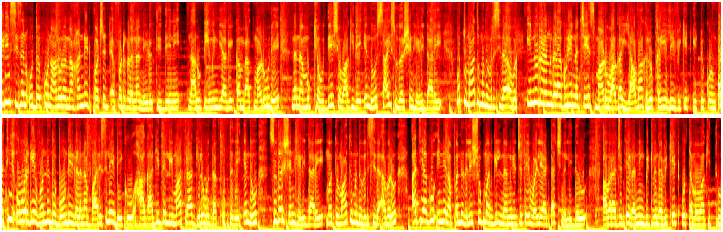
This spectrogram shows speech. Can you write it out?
ಇಡೀ ಸೀಸನ್ ಉದ್ದಕ್ಕೂ ನಾನು ನನ್ನ ಹಂಡ್ರೆಡ್ ಪರ್ಸೆಂಟ್ ಎಫರ್ಟ್ ಗಳನ್ನ ನೀಡುತ್ತಿದ್ದೇನೆ. ನಾನು ಟೀಮ್ ಇಂಡಿಯಾಗೆ ಕಮ್ ಬ್ಯಾಕ್ ಮಾಡುವುದೇ ನನ್ನ ಮುಖ್ಯ ಉದ್ದೇಶವಾಗಿದೆ ಎಂದು ಸಾಯಿ ಸುದರ್ಶನ್ ಹೇಳಿದ್ದಾರೆ. ಮತ್ತು ಮಾತು ಮುಂದುವರಿಸಿದ ಅವರು, ಇನ್ನೂರು ರನ್ಗಳ ಗುರಿಯನ್ನ ಚೇಸ್ ಮಾಡುವಾಗ ಯಾವಾಗಲೂ ಕೈಯಲ್ಲಿ ವಿಕೆಟ್ ಇಟ್ಟುಕೊಂಡು ಪ್ರತಿ ಓವರ್ಗೆ ಒಂದೊಂದು ಬೌಂಡರಿಗಳನ್ನ ಬಾರಿಸಲೇಬೇಕು. ಹಾಗಾಗಿದ್ದಲ್ಲಿ ಮಾತ್ರ ಗೆಲುವು ದಕ್ಕುತ್ತದೆ ಎಂದು ಸುದರ್ಶನ್ ಹೇಳಿದ್ದಾರೆ. ಮತ್ತು ಮಾತು ಮುಂದುವರಿಸಿದ ಅವರು ಅದ್ಯಾಗೂ ಇಂದಿನ ಪಂದ್ಯದಲ್ಲಿ ಶುಭ್ಮನ್ ಗಿಲ್ ನನಗೆ ಜೊತೆ ಒಳ್ಳೆಯ ಟಚ್ ನಲ್ಲಿದ್ದರು ಅವರ ಜೊತೆ ರನ್ನಿಂಗ್ ಬಿಟ್ವೀನ್ ವಿಕೆಟ್ ಉತ್ತಮವಾಗಿತ್ತು.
